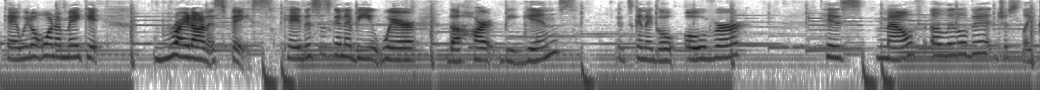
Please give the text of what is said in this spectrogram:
Okay, we don't want to make it right on his face. Okay, this is gonna be where the heart begins. It's gonna go over his mouth a little bit, just like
